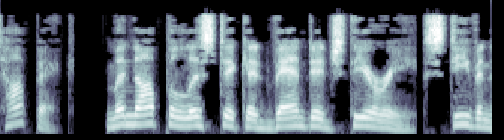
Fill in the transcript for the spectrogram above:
Topic: Monopolistic advantage theory Stephen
